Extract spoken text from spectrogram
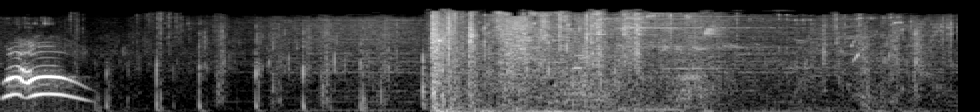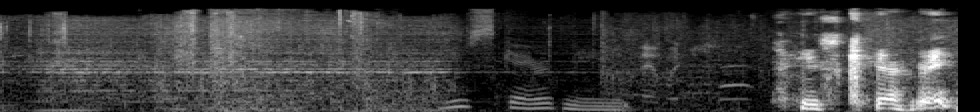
Woohoo! You scared me. You scare me.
